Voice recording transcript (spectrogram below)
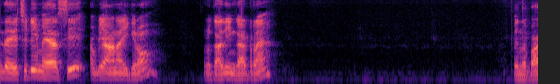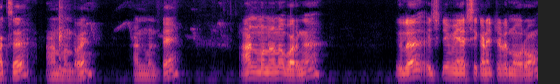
இந்த ஹெச்டிஎம்ஏஆர்சி அப்படியே ஆன் ஆகிக்கிறோம். உங்களுக்கு அதையும் காட்டுறேன். இப்போ இந்த பாக்ஸை ஆன் பண்ணுறேன் ஆன் பண்ணிட்டேன் ஆன் பண்ணோன்னா பாருங்கள் இதில் ஹெச்டிஎம்ஐஆர்சி கனெக்டடுன்னு வரும்.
